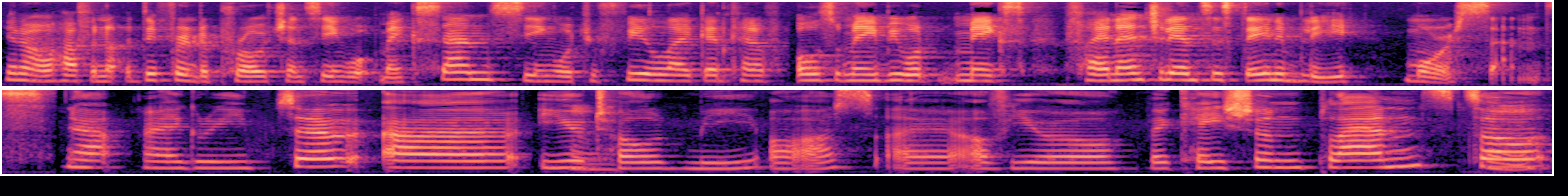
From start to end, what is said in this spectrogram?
you know have a different approach and seeing what makes sense seeing what you feel like and kind of also maybe what makes financially and sustainably more sense. Yeah i agree. So uh, you mm. told me or us uh, of your vacation plans. So mm.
